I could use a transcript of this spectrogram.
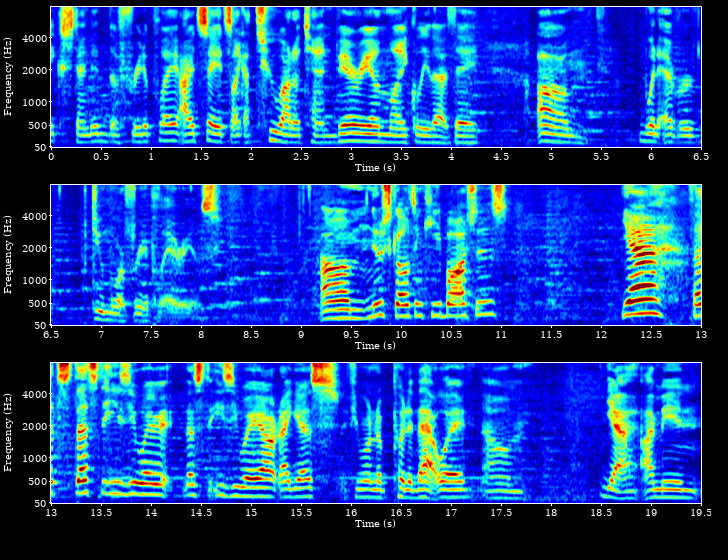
extended the free to play. I'd say it's like a two out of ten. Very unlikely that they um, would ever do more free to play areas. Um, new skeleton key bosses. Yeah, that's that's the easy way. That's the easy way out, I guess, if you want to put it that way. Um, yeah, I mean,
